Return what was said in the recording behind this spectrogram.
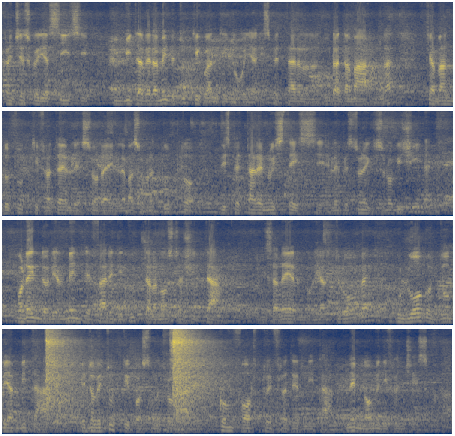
Francesco di Assisi invita veramente tutti quanti noi a rispettare la natura, ad amarla chiamando tutti fratelli e sorelle, ma soprattutto rispettare noi stessi e le persone che sono vicine, volendo realmente fare di tutta la nostra città, di Salerno e altrove, un luogo dove abitare e dove tutti possono trovare conforto e fraternità, nel nome di Francesco.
